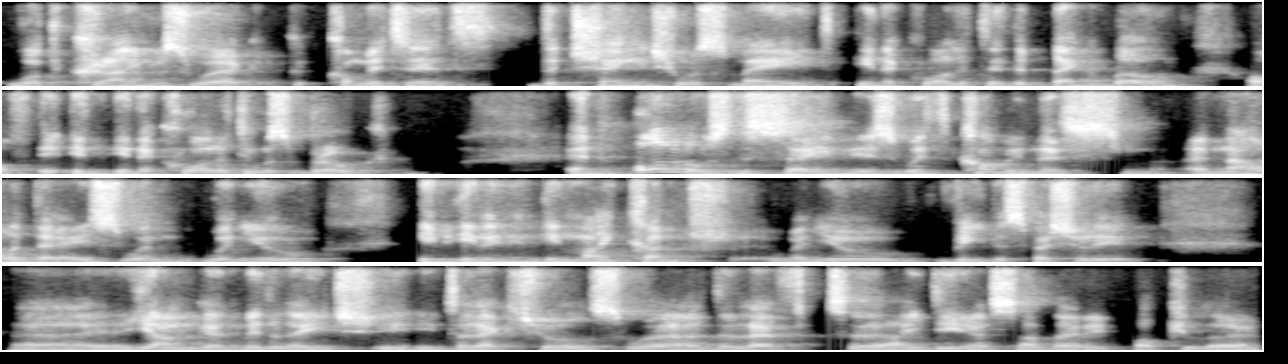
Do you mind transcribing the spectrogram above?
what crimes were committed, the change was made. Inequality, the backbone of inequality was broken. And almost the same is with communism. And nowadays, when when you even in my country, when you read especially young and middle-aged intellectuals where the left uh, ideas are very popular.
